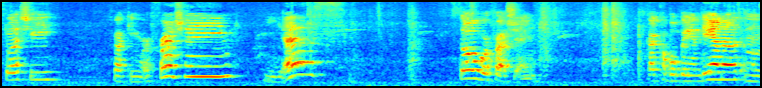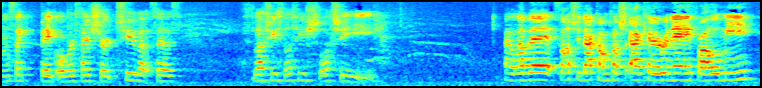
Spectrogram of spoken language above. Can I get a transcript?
Slushy, fucking refreshing. Yes. So refreshing. A couple bandanas and then this like big oversized shirt too that says slushy, slushy, slushy. I love it. Slushy.com slash at Renee. Follow me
